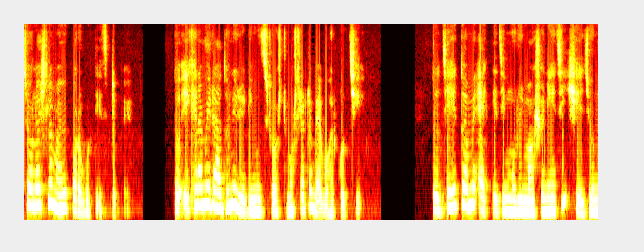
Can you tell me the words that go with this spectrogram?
চলে আসলাম আমি পরবর্তী স্টেপে তো এখানে আমি রাঁধুনি রেডিমিক্স রোস্ট মশলাটা ব্যবহার করছি। তো যেহেতু আমি এক কেজি মুরগির মাংস নিয়েছি সেই জন্য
